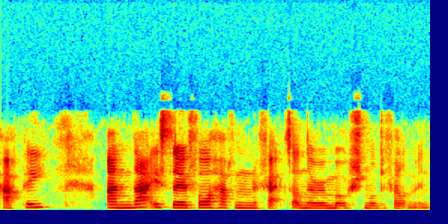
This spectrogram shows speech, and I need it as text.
happy, and that is therefore having an effect on their emotional development.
